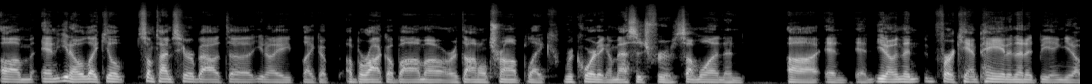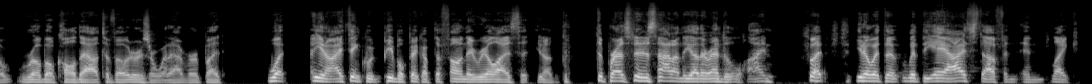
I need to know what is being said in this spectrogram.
Um, and you know, like you'll sometimes hear about, uh, you know, a, like a, a Barack Obama or Donald Trump, like recording a message for someone and, uh, and, and, you know, and then for a campaign and then it being, you know, robo called out to voters or whatever. But what, you know, I think when people pick up the phone, they realize that, you know, the president is not on the other end of the line. But, you know, with the, with the AI stuff and, and like,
